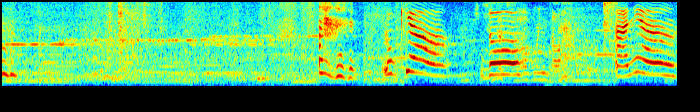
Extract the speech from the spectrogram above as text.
로키야. 진짜 좋아 보인다. 아니야.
